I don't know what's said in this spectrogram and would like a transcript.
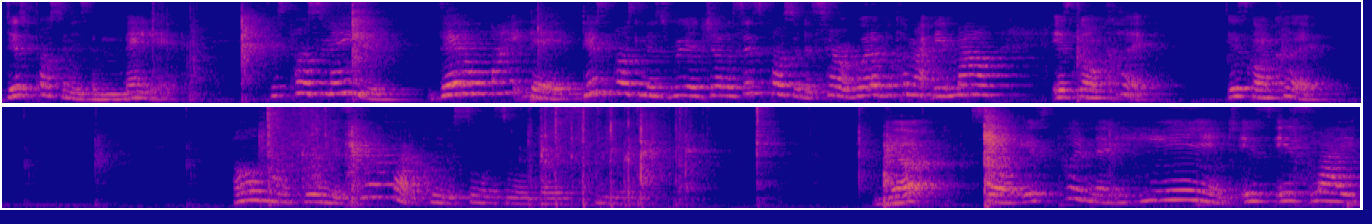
This person is mad. This person angry. They don't like that. This person is real jealous. This person is hurt. Whatever come out their mouth, it's going to cut. It's going to cut. Oh my goodness. Clarify the Queen of Swords in reverse here. Yep. So it's putting a hinge. It's, it's like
